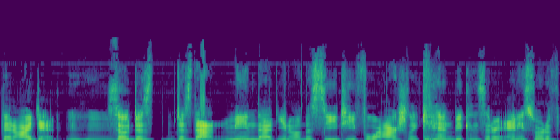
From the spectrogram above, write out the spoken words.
than I did. Mm -hmm. So does does that mean that you know the CET4 actually can be considered any sort of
